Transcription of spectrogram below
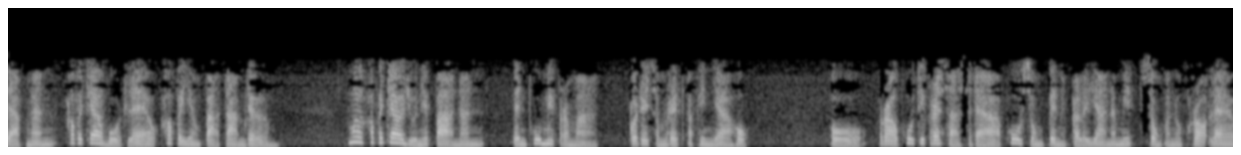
จากนั้นข้าพเจ้าบวชแล้วเข้าไปยังป่าตามเดิม เมื่อข้าพเจ้าอยู่ในป่านั้น เป็นผู้ไม่ประมาท ก็ได้สำเร็จอภิญญาหกโอ้เราผู้ที่พระศาสดาผู้ทรงเป็นกัลยาณมิตรทรงอนุเคราะห์แล้ว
